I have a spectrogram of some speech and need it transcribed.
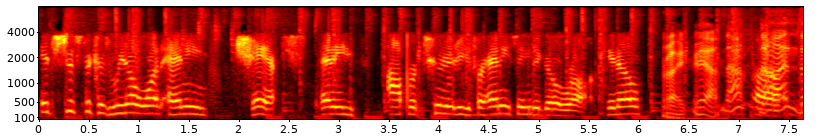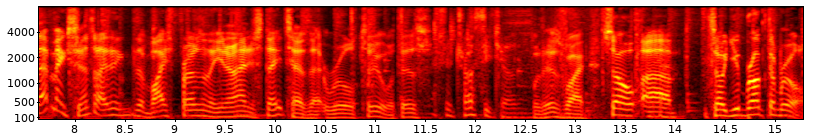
It's just because we don't want any chance, any opportunity for anything to go wrong. You know? Right. Yeah. No, no, Uh, that makes sense. I think the vice president of the United States has that rule too with his should trust each other. with his wife. So, uh, so you broke the rule,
